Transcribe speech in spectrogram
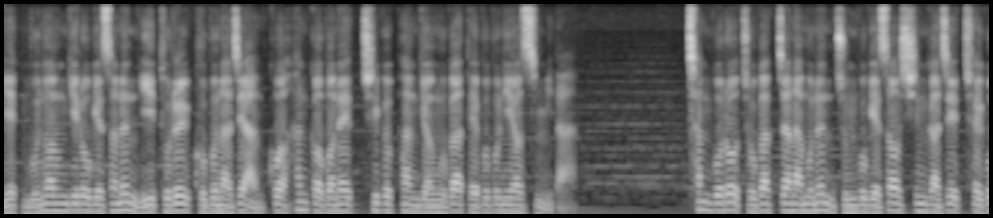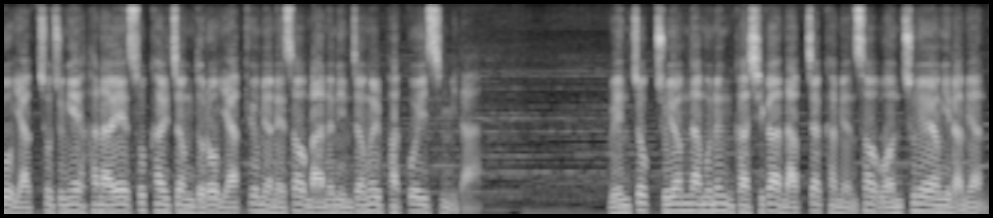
옛 문헌 기록에서는 이 둘을 구분하지 않고 한꺼번에 취급한 경우가 대부분이었습니다. 참고로 조각자나무는 중국에서 신가지 최고 약초 중에 하나에 속할 정도로 약효면에서 많은 인정을 받고 있습니다. 왼쪽 주염나무는 가시가 납작하면서 원추형이라면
